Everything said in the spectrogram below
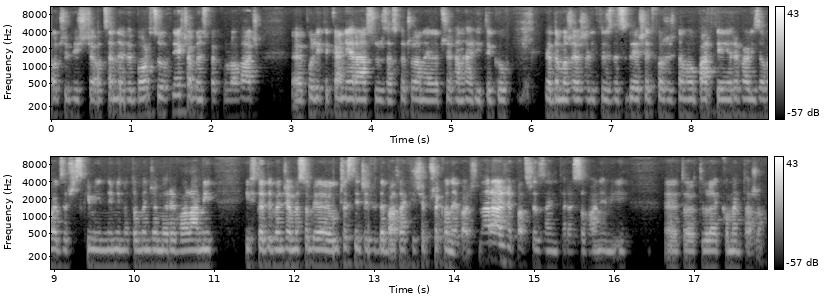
oczywiście oceny wyborców. Nie chciałbym spekulować. E, polityka nieraz już zaskoczyła najlepszych analityków. Wiadomo, że jeżeli ktoś zdecyduje się tworzyć nową partię i rywalizować ze wszystkimi innymi, no to będziemy rywalami i wtedy będziemy sobie uczestniczyć w debatach i się przekonywać. Na razie patrzę z zainteresowaniem i e, to tyle komentarza.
